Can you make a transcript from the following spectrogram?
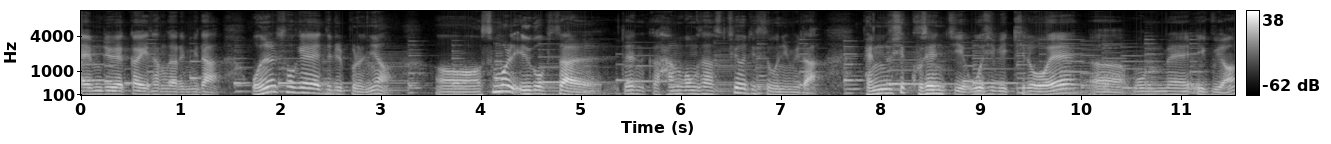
MD외과 이상달입니다. 오늘 소개해드릴 분은요, 어, 27살 된 그 항공사 스튜어디스 분입니다. 169cm, 52kg의 어, 몸매이고요.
